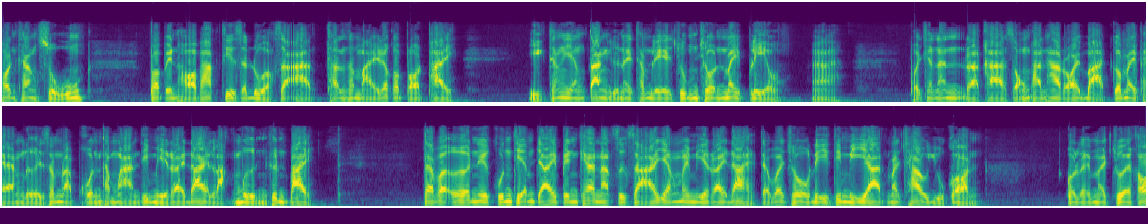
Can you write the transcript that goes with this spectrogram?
ค่อนข้างสูง เพราะเป็นหอพักที่สะดวกสะอาดทันสมัยแล้วก็ปลอดภัย อีกทั้งยังตั้งอยู่ในทำเลชุมชนไม่เปลี่ยวอ่าเพราะฉะนั้นราคา 2,500 บาทก็ไม่แพงเลยสำหรับคนทำงานที่มีรายได้หลักหมื่นขึ้นไป แต่ว่าเออเนี่ยคุณเทียมใจเป็นแค่นักศึกษายังไม่มีรายได้ แต่ว่าโชคดีที่มีญาติมาเช่าอยู่ก่อน ก็เลยมาช่วยเขา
